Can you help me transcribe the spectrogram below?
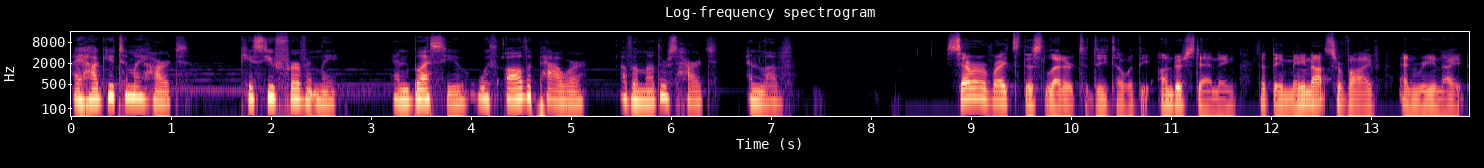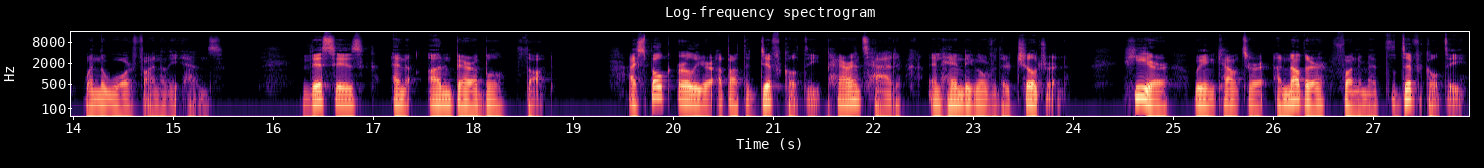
I hug you to my heart, kiss you fervently, and bless you with all the power of a mother's heart and love. Sarah writes this letter to Dita with the understanding that they may not survive and reunite when the war finally ends. This is an unbearable thought. I spoke earlier about the difficulty parents had in handing over their children. Here, we encounter another fundamental difficulty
